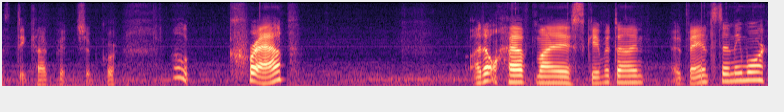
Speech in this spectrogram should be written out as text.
SD cockpit ship core. Oh, crap! I don't have my Schemadyne advanced anymore?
